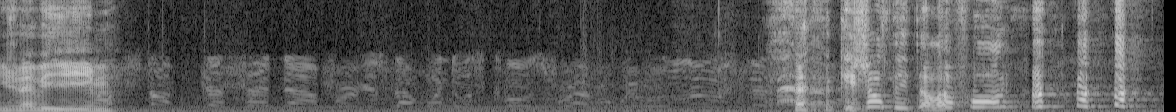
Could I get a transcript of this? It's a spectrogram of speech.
Nič nevidím. Aqui já tem telefone.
